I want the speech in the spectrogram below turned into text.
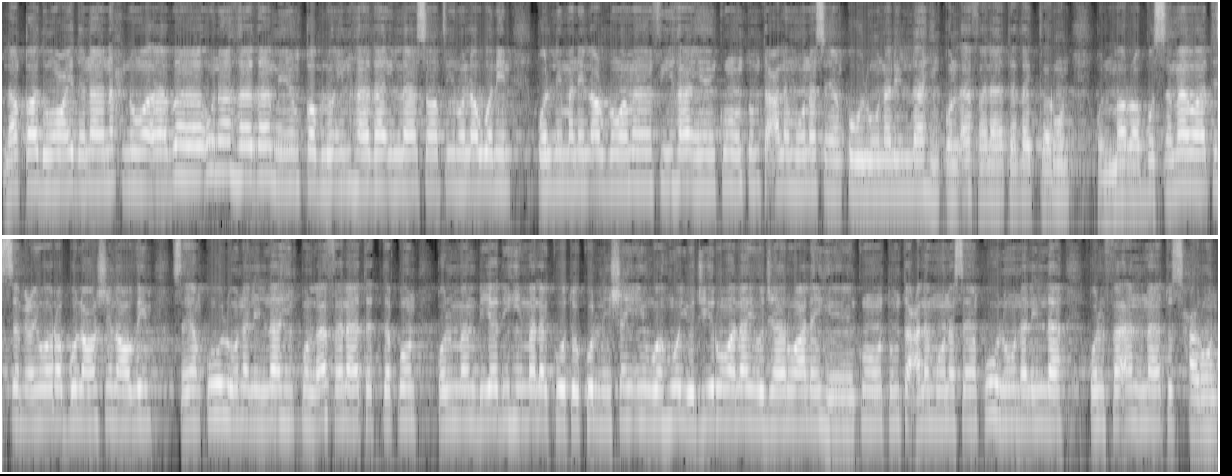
لقد وعدنا نحن وآباؤنا هذا من قبل إن هذا إلا ساطير الأولين. قل لمن الأرض وما فيها إن كنتم تعلمون سيقولون لله قل أفلا تذكرون؟ يتذكرون قل من رب السماوات السبع ورب العرش العظيم سيقولون لله قل أفلا تتقون قل من بيده ملكوت كل شيء وهو يجير ولا يجار عليه إن كنتم تعلمون سيقولون لله قل فأنا تسحرون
